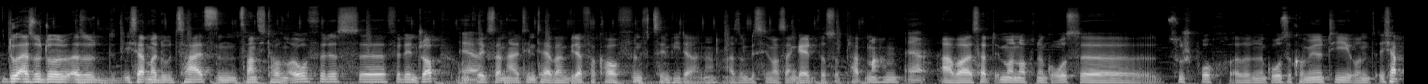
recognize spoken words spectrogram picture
Du, also, du, also ich sag mal, du zahlst dann 20.000 Euro für, das, äh, für den Job und Ja. kriegst dann halt hinterher beim Wiederverkauf 15 wieder. Ne? Also ein bisschen was an Geld wirst du platt machen. Ja. Aber es hat immer noch eine große Zuspruch, also eine große Community. Und ich habe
